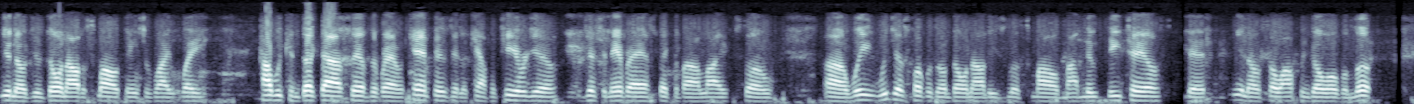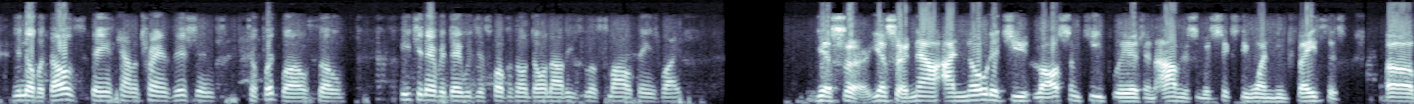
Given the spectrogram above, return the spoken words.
You know, just doing all the small things the right way how we conduct ourselves around campus in the cafeteria, just in every aspect of our life. So uh, we we just focus on doing all these little small, minute details that you know so often go overlooked. You know, but those things kind of transition to football. So each and every day we just focus on doing all these little small things right. Yes, sir. Yes, sir. Now I know that you lost some key players, and obviously with 61 new faces, uh,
